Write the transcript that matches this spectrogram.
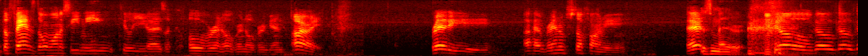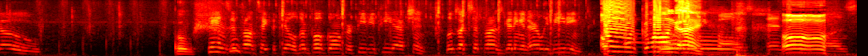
the fans don't want to see me kill you guys like over and over and over again. Alright. Ready. I have random stuff on me. Let's Doesn't matter. go, go, go, go. oh sh. Can Zipron take the kill? They're both going for PvP action. Looks like Zipron is getting an early beating. Oh, come on, He guy! falls and Oh. he falls.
